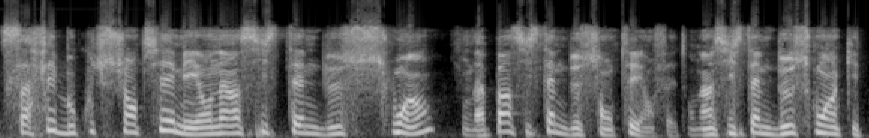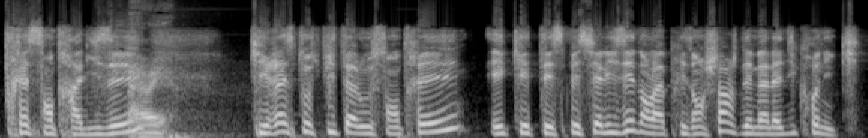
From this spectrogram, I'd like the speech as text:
Ça fait beaucoup de chantiers, mais on a un système de soins. On n'a pas un système de santé en fait. On a un système de soins qui est très centralisé. Ah oui qui reste hospitalo-centré et qui était spécialisé dans la prise en charge des maladies chroniques.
